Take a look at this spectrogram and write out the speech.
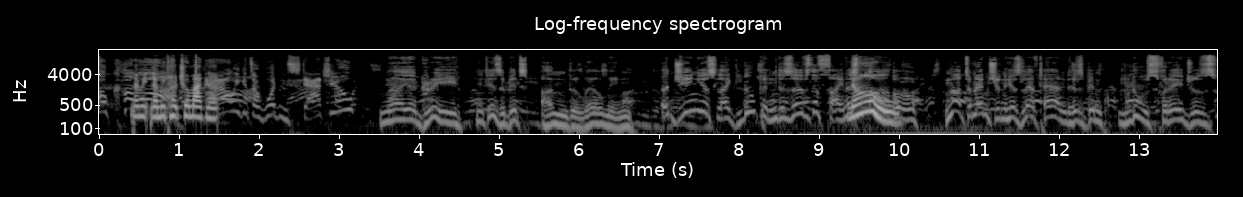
Oh, Let me- let me touch your magnet. Now he gets a wooden statue? I agree. It is a bit underwhelming. A genius like Lupin deserves the finest No. marble. Not to mention his left hand has been loose for ages.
